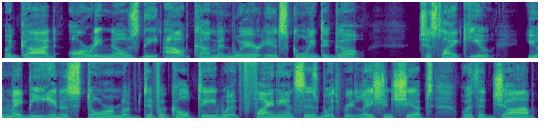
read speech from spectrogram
but God already knows the outcome and where it's going to go. Just like you. You may be in a storm of difficulty with finances, with relationships, with a job.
